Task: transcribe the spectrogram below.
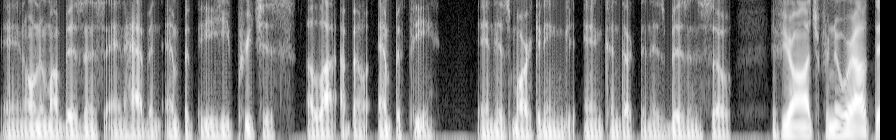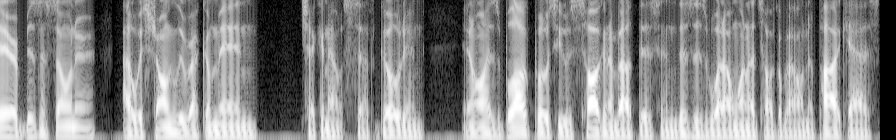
and owning my business and having empathy. He preaches a lot about empathy in his marketing and conducting his business. So if you're an entrepreneur out there, a business owner, I would strongly recommend checking out Seth Godin. And on his blog post, he was talking about this, and this is what I want to talk about on the podcast.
